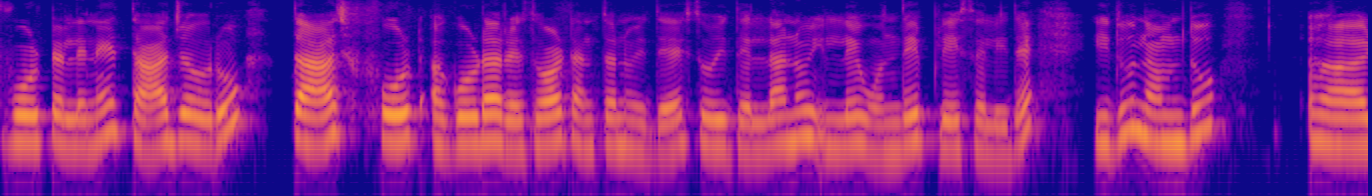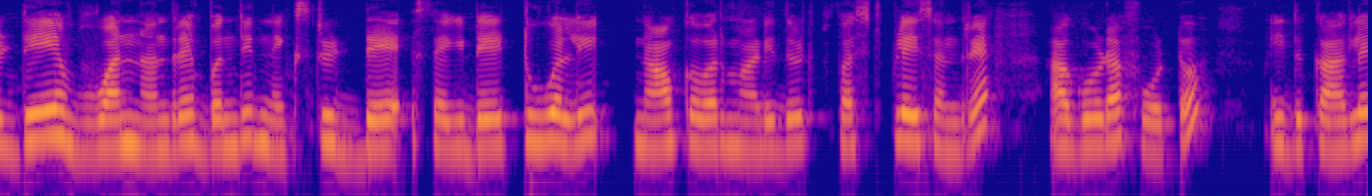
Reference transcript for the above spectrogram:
ಫೋರ್ಟಲ್ಲೇ ತಾಜ್ ಅವರು ತಾಜ್ ಫೋರ್ಟ್ ಅಗೋಡಾ ರೆಸಾರ್ಟ್ ಅಂತಲೂ ಇದೆ. ಸೊ, ಇದೆಲ್ಲನೂ ಇಲ್ಲೇ ಒಂದೇ ಪ್ಲೇಸಲ್ಲಿದೆ. ಇದು ನಮ್ಮದು ಡೇ ಒನ್ ಅಂದರೆ ಬಂದಿದ್ದು ನೆಕ್ಸ್ಟ್ ಡೇ, ಸೈ, ಡೇ ಟೂ ಅಲ್ಲಿ ನಾವು ಕವರ್ ಮಾಡಿದ್ದು ಫಸ್ಟ್ ಪ್ಲೇಸ್ ಅಂದರೆ ಅಗೋಡಾ ಫೋರ್ಟು. ಇದಕ್ಕಾಗಲೇ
